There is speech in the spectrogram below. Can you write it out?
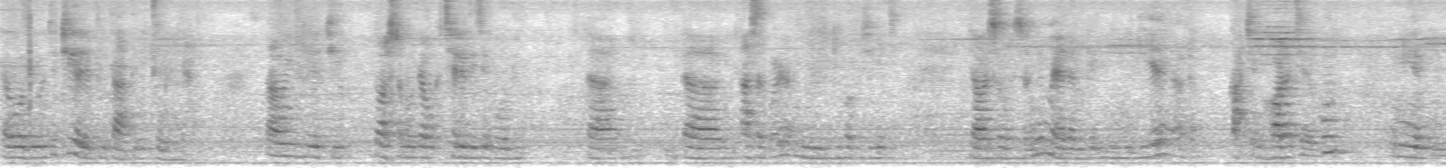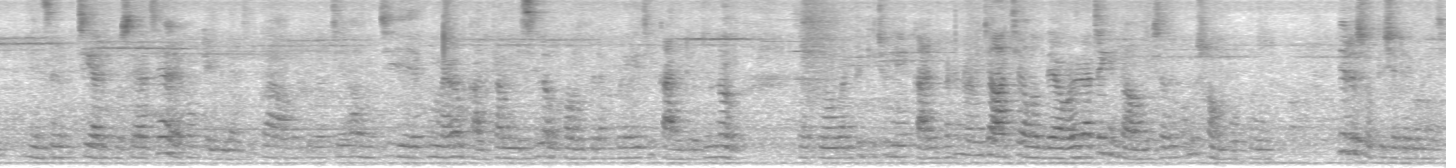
তা বৌদি বলছে, ঠিক আছে, তুমি তাড়াতাড়ি চলে যা তা আমি গিয়েছি, দশটার মধ্যে আমাকে ছেড়ে দিয়েছে বৌদি। তা তা আসার পরে আমি ইলেকট্রিক অফিসে গেছি। যাওয়ার সঙ্গে সঙ্গে ম্যাডামকে নিয়ে গিয়ে একটা কাছের ঘর আছে এরকম। উনি চেয়ারে বসে আছে আর এখন টেবিল আছে। তা আমাকে বলছে, আমি বলছি এরকম ম্যাডাম, কালকে আমি এসেছিলাম ফর্ম ফিল আপ করে গেছি কারেন্টের জন্য। তোমার বাড়িতে কিছু নেই কারেন্ট ফারেন্ট আমি যে আছে আমার দেওয়ারের আছে কিন্তু আমাদের সাথে কোনো সম্পর্ক নেই। যেটা সত্যি সেটাই বলেছি।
